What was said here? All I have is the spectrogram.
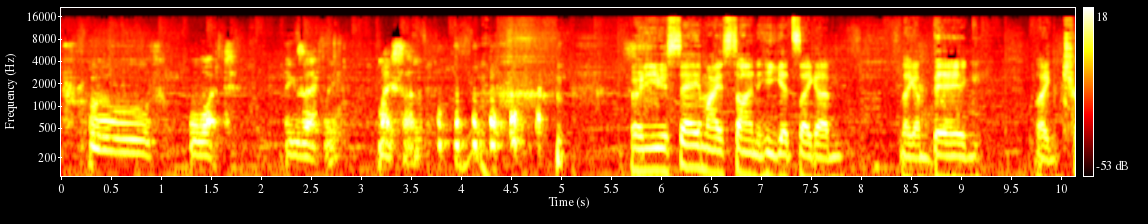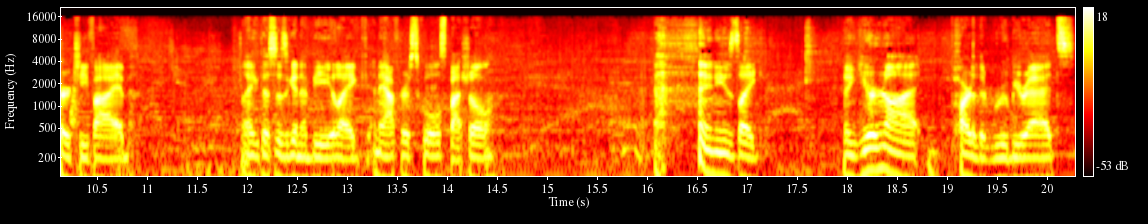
Prove what exactly? My son. When you say my son, he gets like a like a big like churchy vibe. Like this is gonna be like an after school special. and he's like like you're not part of the Ruby Rats.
